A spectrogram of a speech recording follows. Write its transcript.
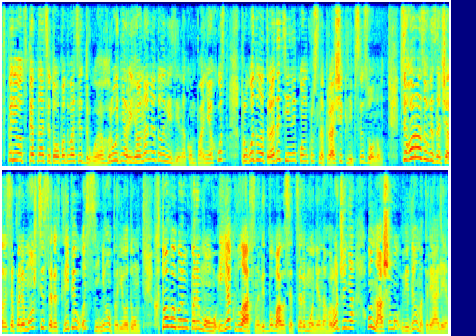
В період з 15 по 22 грудня регіональна телевізійна компанія Хост проводила традиційний конкурс на кращий кліп сезону. Цього разу визначалися переможці серед кліпів осіннього періоду. Хто виборов перемогу і як власне відбувалася церемонія нагородження у нашому відеоматеріалі.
